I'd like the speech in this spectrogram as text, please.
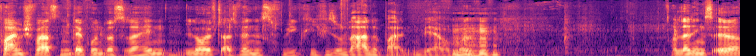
Vor einem schwarzen Hintergrund, was dahin läuft, als wenn es wirklich wie so ein Ladebalken wäre. Mhm. Allerdings, äh,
